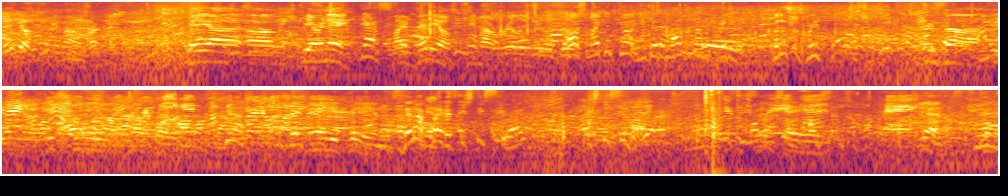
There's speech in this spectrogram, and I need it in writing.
Video came out, right? Hey, uh, um, DNA. Yes. My videos came out really, really good. Awesome, I can tell. You did a lot of video. But this is great. Uh, AEP. And then I played as HTC, right? HTC. Right? Did we play again? Okay. Yeah. Yeah.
